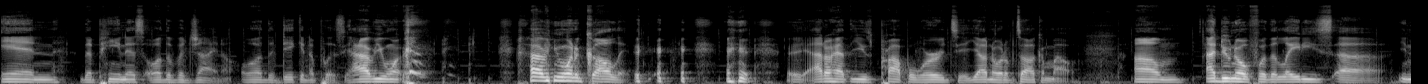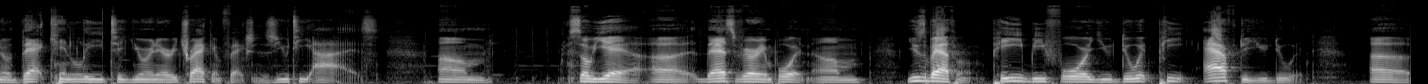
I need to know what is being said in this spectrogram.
in the penis or the vagina or the dick and the pussy, however you want, however you want to call it. I don't have to use proper words here. Y'all know what I'm talking about. Um, I do know for the ladies, uh, you know, that can lead to urinary tract infections, UTIs. Um, so yeah, uh, that's very important. Um, use the bathroom. Pee before you do it. Pee after you do it. Uh,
